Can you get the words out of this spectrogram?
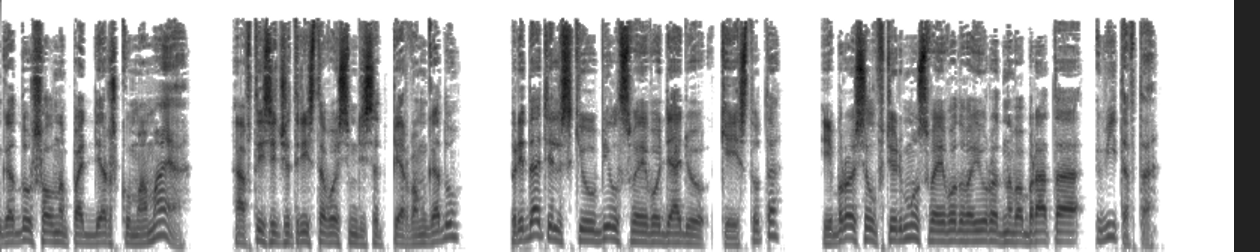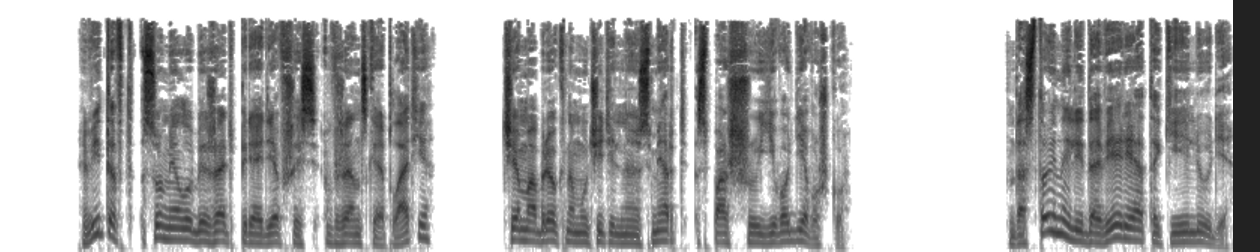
году шел на поддержку Мамая, а в 1381 году предательски убил своего дядю Кейстута и бросил в тюрьму своего двоюродного брата Витовта. Витовт сумел убежать, переодевшись в женское платье, чем обрек на мучительную смерть спасшую его девушку. Достойны ли доверия такие люди?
